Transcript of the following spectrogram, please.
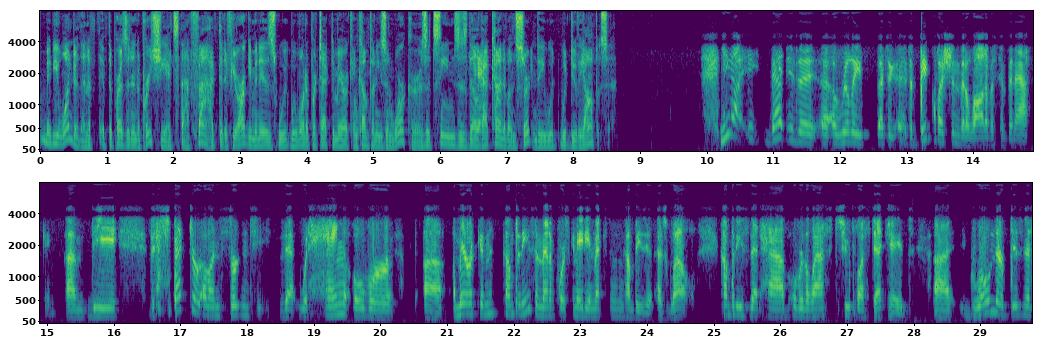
maybe you wonder then if, if the president appreciates that fact that if your argument is we, we want to protect American companies and workers, it seems as though yeah. that kind of uncertainty would, would do the opposite. Yeah, that is a, a really that's a, it's a big question that a lot of us have been asking. Um, the the specter of uncertainty that would hang over uh, American companies, and then of course Canadian Mexican companies as well. Companies that have over the last two plus decades uh, grown their business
